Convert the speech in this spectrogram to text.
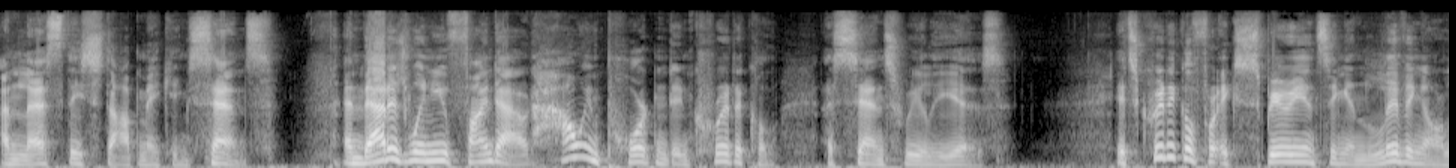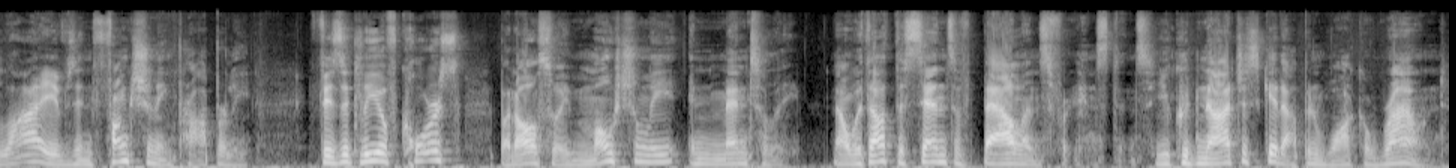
unless they stop making sense. And that is when you find out how important and critical a sense really is. It's critical for experiencing and living our lives and functioning properly. Physically, of course, but also emotionally and mentally. Now, without the sense of balance, for instance, you could not just get up and walk around.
